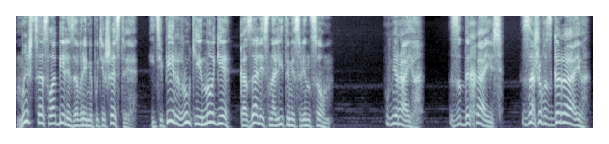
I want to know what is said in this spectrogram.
Мышцы ослабели за время путешествия, и теперь руки и ноги казались налитыми свинцом. «Умираю, задыхаюсь, заживо сгораю», —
